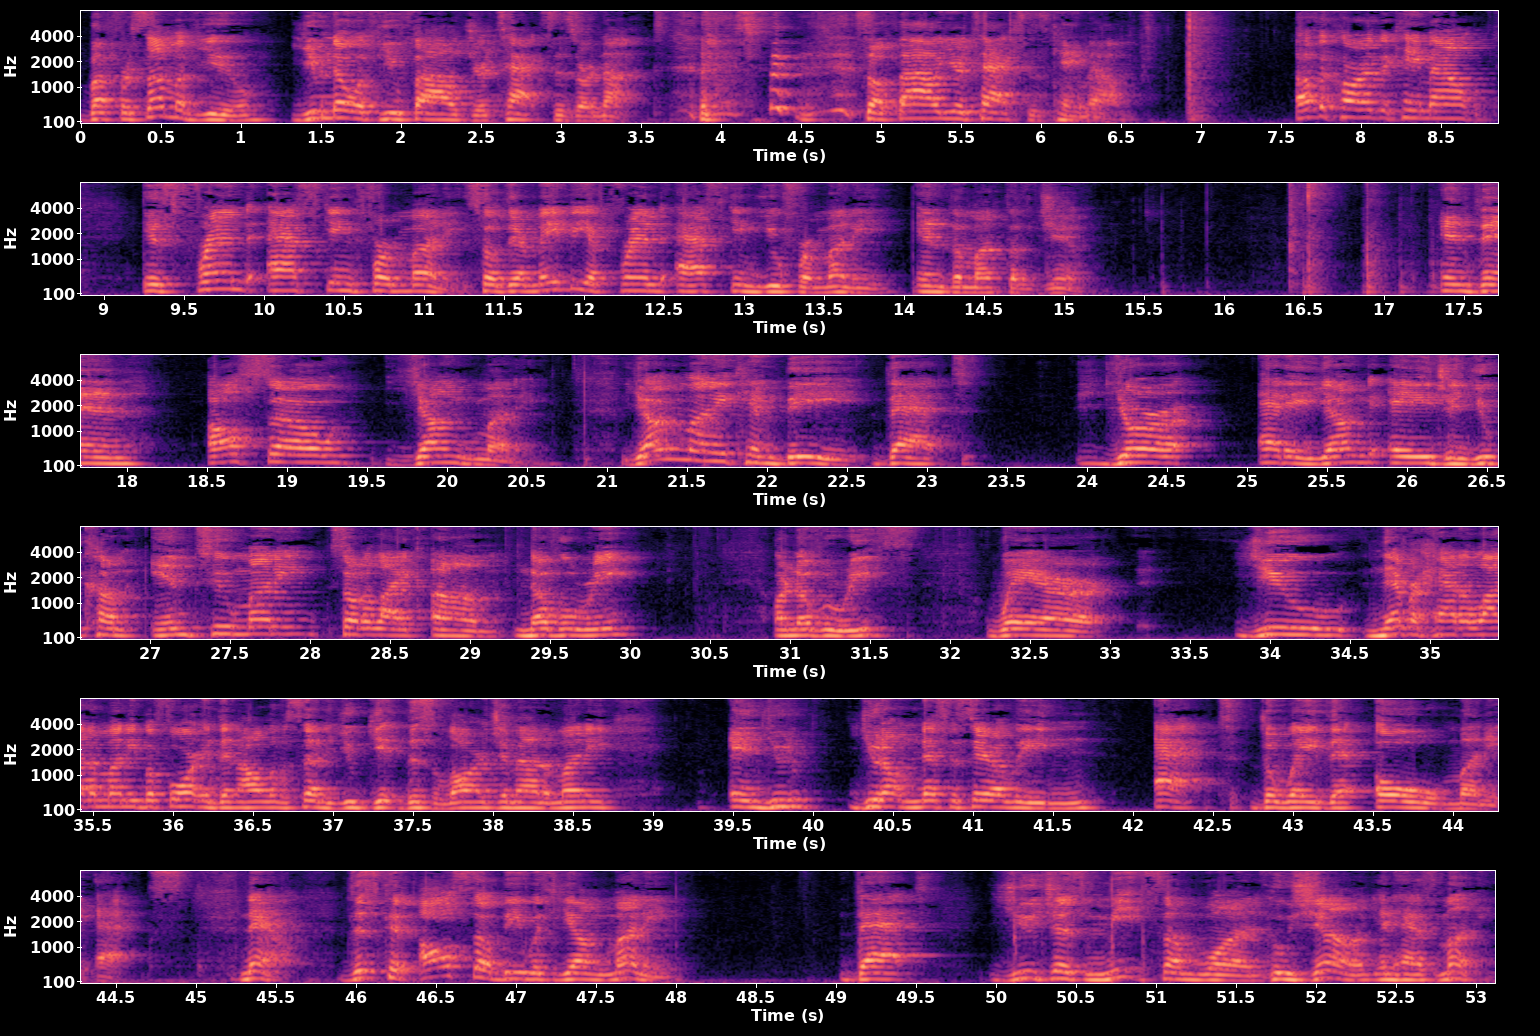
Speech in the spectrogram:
But for some of you, you know if you filed your taxes or not. so file your taxes came out. Other card that came out is friend asking for money. So there may be a friend asking you for money in the month of June. And then also young money. Young money can be that you're at a young age and you come into money, sort of like um, or nouveau where you never had a lot of money before and then all of a sudden you get this large amount of money and you you don't necessarily act the way that old money acts. Now, this could also be with young money that you just meet someone who's young and has money.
